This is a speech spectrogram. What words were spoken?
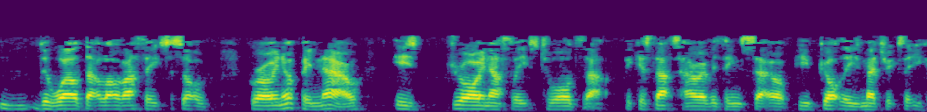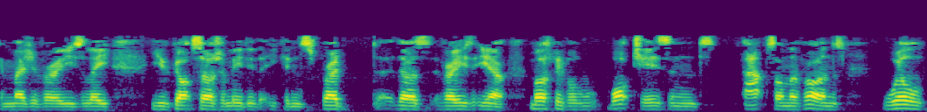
the world that a lot of athletes are sort of growing up in now is drawing athletes towards that because that's how everything's set up. You've got these metrics that you can measure very easily. You've got social media that you can spread uh, those very. You know, most people watches and apps on their phones will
